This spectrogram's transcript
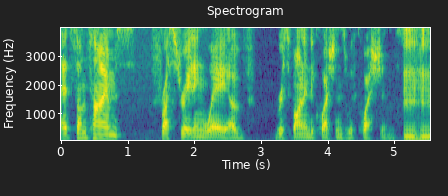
at sometimes frustrating way of responding to questions with questions. Mm-hmm.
